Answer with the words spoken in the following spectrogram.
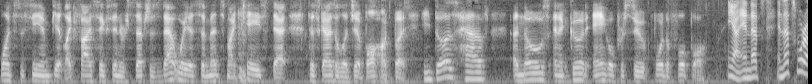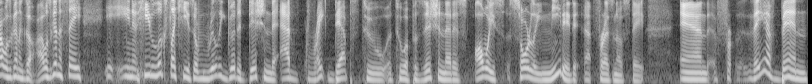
wants to see him get like five, six interceptions. That way it cements my case that this guy's a legit ball hawk. But he does have a nose and a good angle pursuit for the football. Yeah, and that's and that's where I was going to go. I was going to say, you know, he looks like he's a really good addition to add great depth to to a position that is always sorely needed at Fresno State, and for, they have been,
